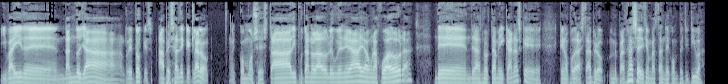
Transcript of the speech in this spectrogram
y va a ir eh, dando ya retoques. A pesar de que, claro, como se está disputando la WNBA, hay una jugadora de, de las norteamericanas que, que no podrá estar, pero me parece una selección bastante competitiva.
